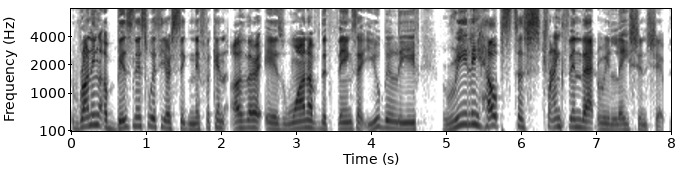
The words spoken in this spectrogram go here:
running a business with your significant other is one of the things that you believe really helps to strengthen that relationship.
